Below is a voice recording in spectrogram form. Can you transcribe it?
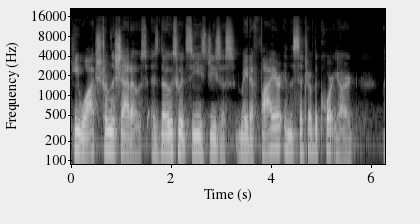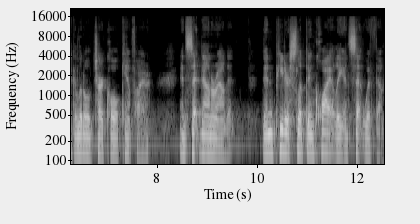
he watched from the shadows as those who had seized Jesus made a fire in the center of the courtyard, like a little charcoal campfire, and sat down around it. Then Peter slipped in quietly and sat with them.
